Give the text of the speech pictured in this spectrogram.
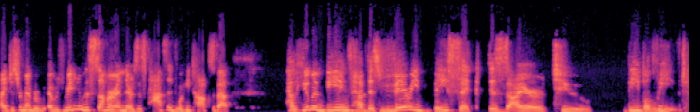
I just remember I was reading him this summer and there's this passage where he talks about how human beings have this very basic desire to be believed,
